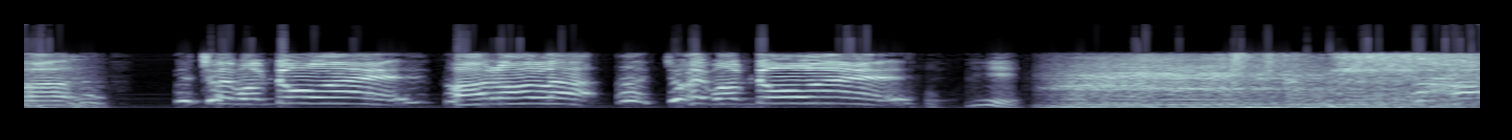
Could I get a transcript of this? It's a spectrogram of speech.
อ่าช่วยผมด้วย ขอร้องล่ะ ช่วยผมด้วยนี่อ่า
